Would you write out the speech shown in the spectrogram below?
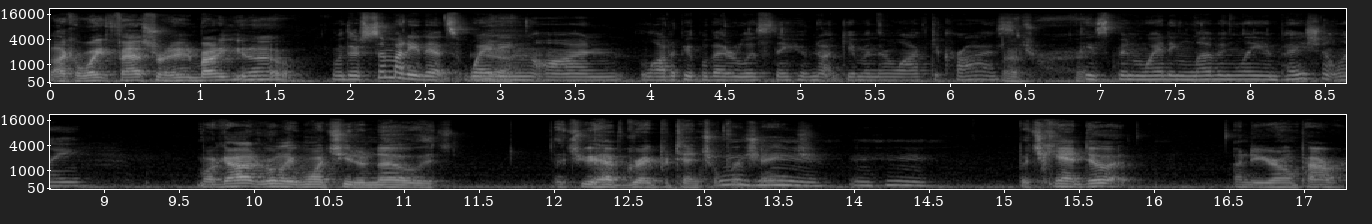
I can wait faster than anybody you know. well there's somebody that's waiting on a lot of people that are listening who've not given their life to christ That's right. he's been waiting lovingly and patiently Well, God really wants you to know that that you have great potential for change, mm-hmm. but you can't do it under your own power.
